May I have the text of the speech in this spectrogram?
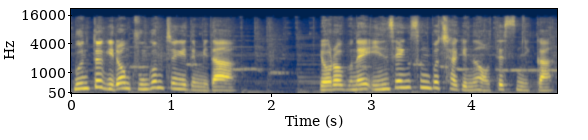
문득 이런 궁금증이 듭니다. 여러분의 인생 승부차기는 어땠습니까?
